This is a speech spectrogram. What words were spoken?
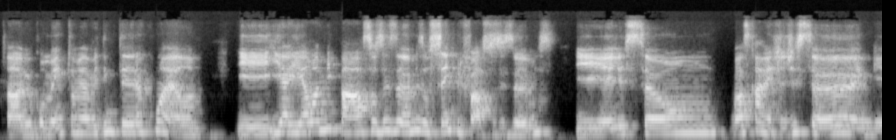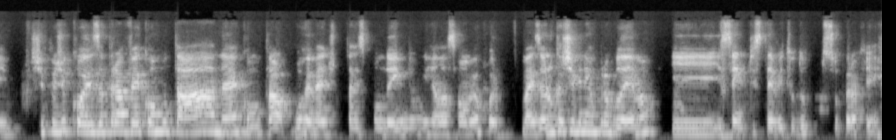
sabe? Eu comento a minha vida inteira com ela. E, e aí ela me passa os exames, eu sempre faço os exames. E eles são basicamente de sangue, tipo de coisa para ver como tá, né? Como tá o remédio tá respondendo em relação ao meu corpo. Mas eu nunca tive nenhum problema e sempre esteve tudo super ok.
